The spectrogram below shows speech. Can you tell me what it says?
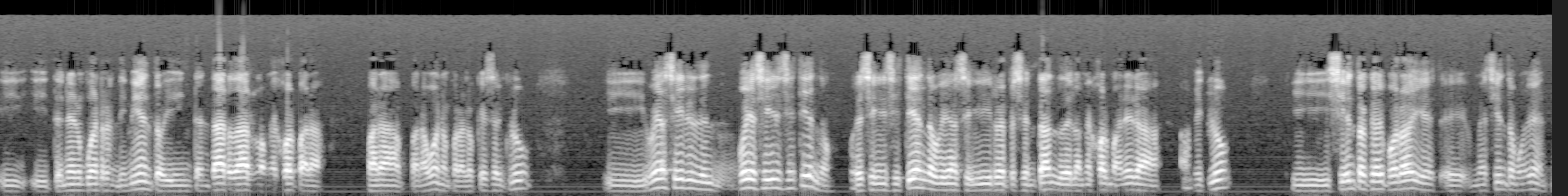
y, tener un buen rendimiento e intentar dar lo mejor para, para, para, bueno, para lo que es el club. Y voy a seguir, voy a seguir insistiendo, voy a seguir insistiendo, voy a seguir representando de la mejor manera a mi club y siento que hoy por hoy este, me siento muy bien.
